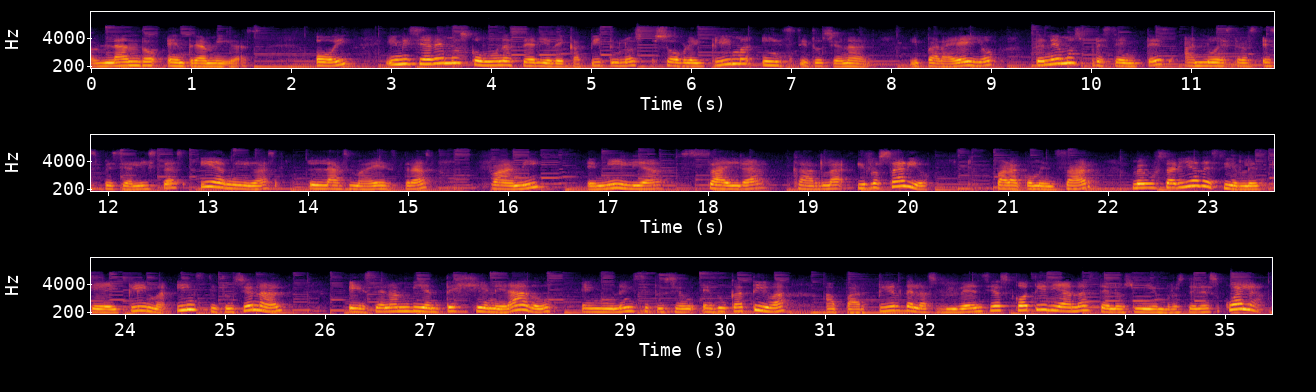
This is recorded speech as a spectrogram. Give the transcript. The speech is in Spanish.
Hablando entre Amigas. Hoy iniciaremos con una serie de capítulos sobre el clima institucional y para ello tenemos presentes a nuestras especialistas y amigas, las maestras Fanny, Emilia, Zaira, Carla y Rosario. Para comenzar, me gustaría decirles que el clima institucional es el ambiente generado en una institución educativa a partir de las vivencias cotidianas de los miembros de la escuela.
